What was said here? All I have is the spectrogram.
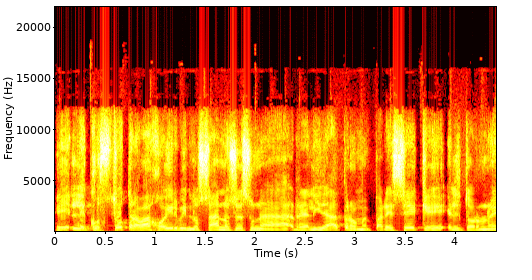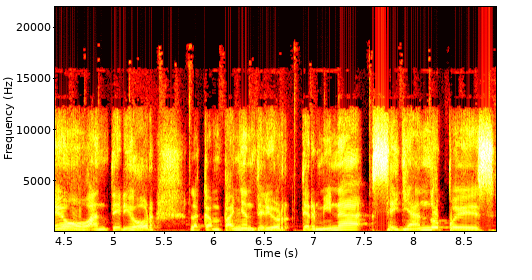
Eh, le costó trabajo a Irving Lozano, eso es una realidad, pero me parece que el torneo anterior, la campaña anterior, termina sellando pues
